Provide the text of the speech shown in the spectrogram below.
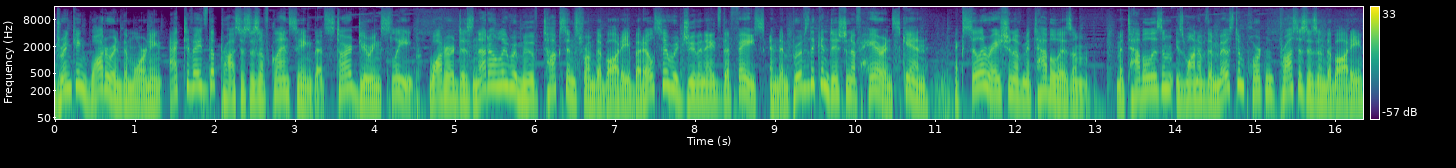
Drinking water in the morning activates the processes of cleansing that start during sleep. Water does not only remove toxins from the body but also rejuvenates the face and improves the condition of hair and skin. Acceleration of metabolism. Metabolism is one of the most important processes in the body.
